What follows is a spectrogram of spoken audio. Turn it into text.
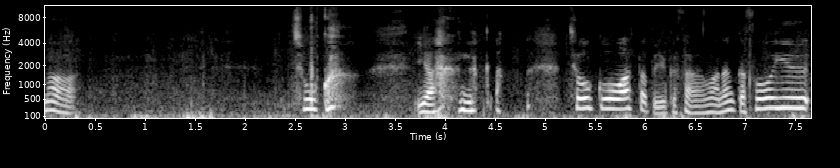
まあ兆候いやなんか兆候はあったというかさまあなんかそういう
